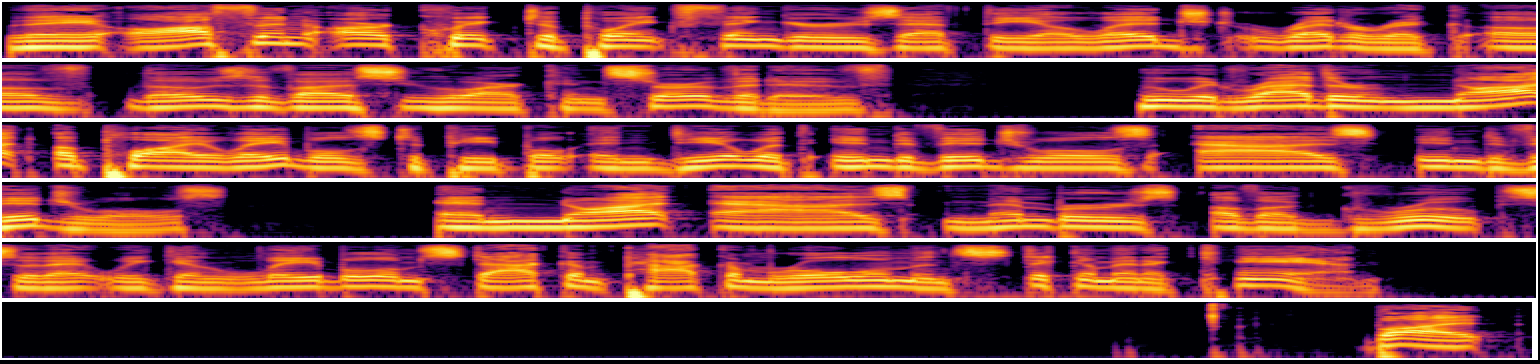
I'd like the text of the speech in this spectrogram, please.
they often are quick to point fingers at the alleged rhetoric of those of us who are conservative who would rather not apply labels to people and deal with individuals as individuals and not as members of a group so that we can label them, stack them, pack them, roll them, and stick them in a can. But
